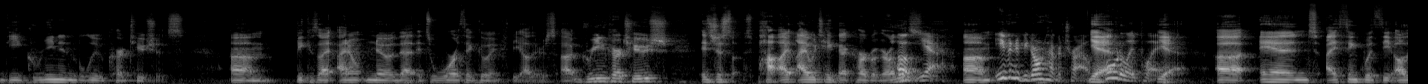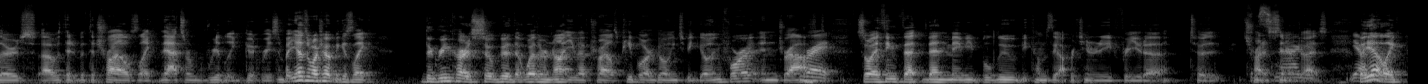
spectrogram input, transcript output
the green and blue cartouches, um, because I, I don't know that it's worth it going for the others. Uh, green cartouche is just I, I would take that card regardless. Oh yeah. Um, Even if you don't have a trial, yeah, totally play. Yeah. Uh, and I think with the others, uh, with the with the trials, like that's a really good reason. But you have to watch out because like the green card is so good that whether or not you have trials, people are going to be going for it in draft. Right. So I think that then maybe blue becomes the opportunity for you to to try to, synergize. Yeah. But yeah, like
